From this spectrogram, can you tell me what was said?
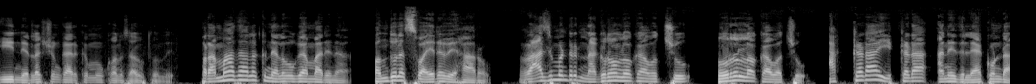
ఈ నిర్లక్ష్యం కార్యక్రమం కొనసాగుతుంది. ప్రమాదాలకు నెలవుగా మారిన పందుల స్వైర విహారం. రాజమండ్రి నగరంలో కావచ్చు రూరల్లో కావచ్చు అక్కడ ఇక్కడ అనేది లేకుండా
